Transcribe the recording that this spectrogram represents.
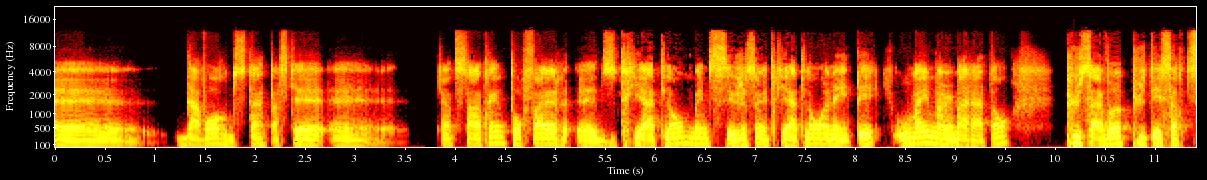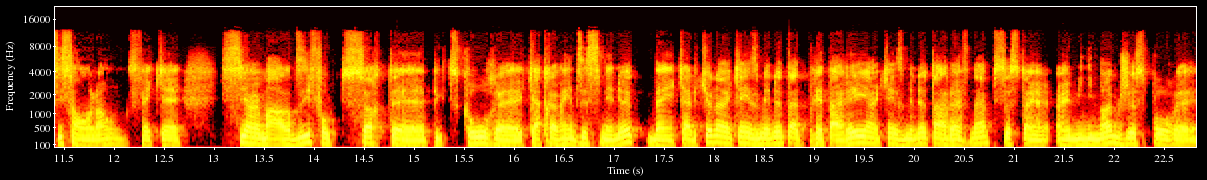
euh, d'avoir du temps parce que euh, quand tu t'entraînes pour faire du triathlon, même si c'est juste un triathlon olympique ou même un marathon, plus ça va, plus tes sorties sont longues. Ça fait que si un mardi, il faut que tu sortes euh, puis que tu cours 90 euh, minutes, ben calcule un 15 minutes à te préparer, un 15 minutes en revenant, puis ça, c'est un, minimum juste pour, euh,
